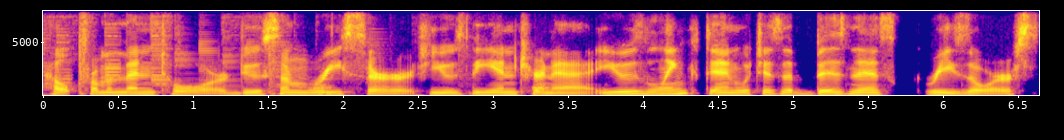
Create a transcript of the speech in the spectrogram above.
help from a mentor, do some research, use the internet, use LinkedIn, which is a business resource.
